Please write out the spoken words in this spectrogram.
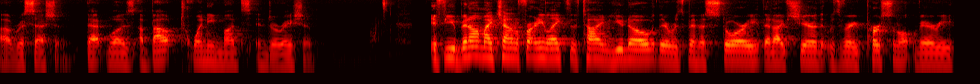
uh, recession. That was about 20 months in duration. If you've been on my channel for any length of time, you know there has been a story that I've shared that was very personal, very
